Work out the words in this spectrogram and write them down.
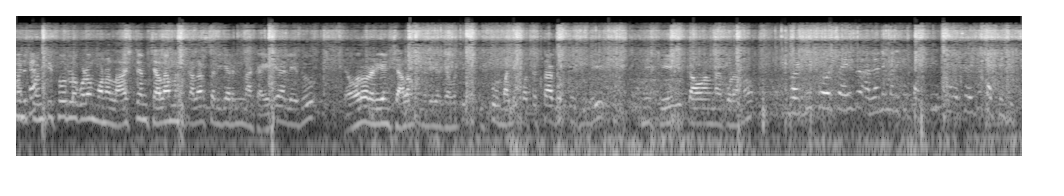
మంది. ట్వంటీ ఫోర్లో కూడా మొన్న లాస్ట్ టైం చాలా మంది కలర్స్ అడిగారని నాకు ఐడియా లేదు. ఎవరో అడిగాను చాలా మంది అడిగారు కాబట్టి ఇప్పుడు మళ్ళీ కొత్త స్టాక్ వచ్చేసింది. మీకు ఏది కావాలన్నా కూడాను. ట్వంటీ ఫోర్ సైజ్ అలానే మనకి thirty six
